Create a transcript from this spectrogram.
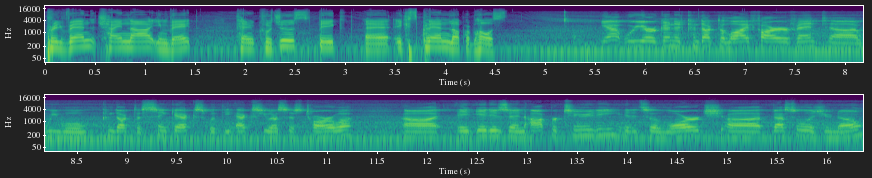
prevent China invade? Can could you speak, uh, explain the purpose? Yeah, we are going to conduct a live fire event. Uh, we will conduct a Sync X with the ex USS Tarawa. Uh, it, it is an opportunity. It's a large uh, vessel, as you know.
